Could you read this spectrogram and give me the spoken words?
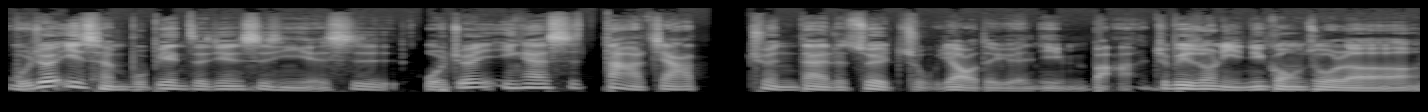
我觉得一成不变这件事情也是，我觉得应该是大家。倦怠的最主要的原因吧，就比如说你已经工作了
